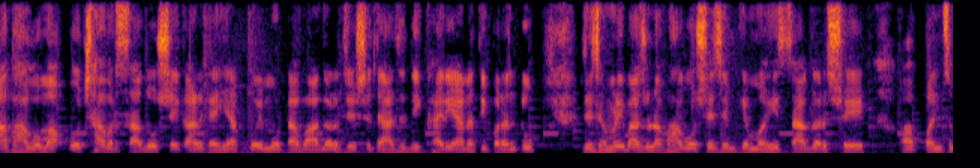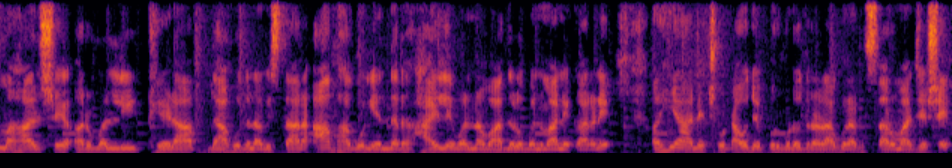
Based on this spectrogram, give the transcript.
આ ભાગોમાં ઓછા વરસાદો છે, કારણ કે અહીંયા કોઈ મોટા વાદળ જે છે તે આજે દેખાઈ રહ્યા નથી. પરંતુ જે જમણી બાજુના ભાગો છે, જેમ કે મહીસાગર છે પંચમહાલ છે, અરવલ્લી, ખેડા દાહોદના વિસ્તાર આ ભાગોની અંદર હાઈ લેવલના વાદળો બનવાને કારણે અહીંયા અને છોટાઉદેપુર વડોદરા, લાગુના વિસ્તારોમાં જે છે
